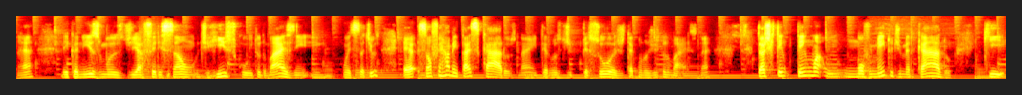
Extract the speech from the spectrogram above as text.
né? mecanismos de aferição de risco e tudo mais em, em, com esses ativos, é, são ferramentais caros, né? em termos de pessoas, de tecnologia e tudo mais. Né? Então, acho que tem, tem uma, um, um, movimento de mercado que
